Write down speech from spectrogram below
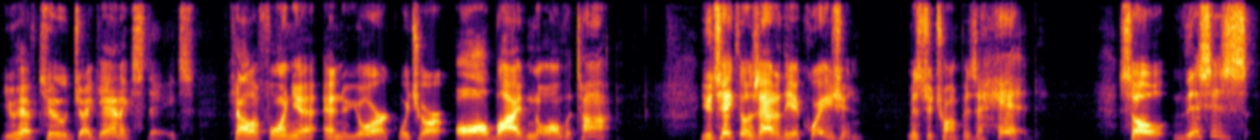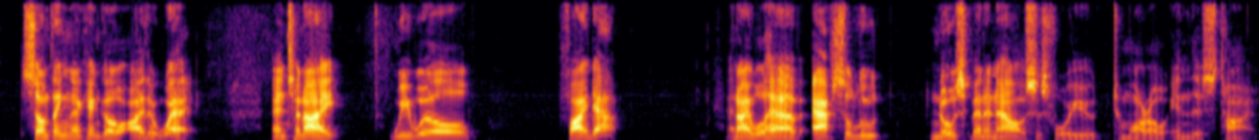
You have two gigantic states, California and New York, which are all Biden all the time. You take those out of the equation, Mr. Trump is ahead. So this is something that can go either way. And tonight, we will find out. And I will have absolute no spin analysis for you tomorrow in this time.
